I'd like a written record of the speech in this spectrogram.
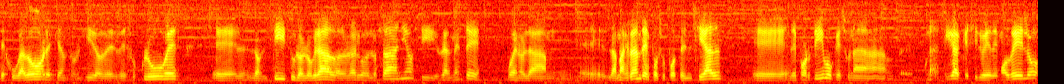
de jugadores que han surgido de, sus clubes, los títulos logrados a lo largo de los años y realmente, bueno, la eh, la más grande es por su potencial eh, deportivo, que es una, una liga que sirve de modelo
